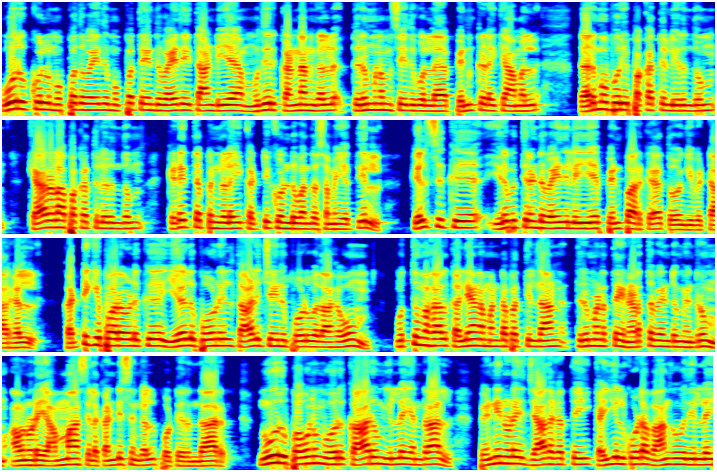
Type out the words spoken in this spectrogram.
ஊருக்குள் முப்பது வயது முப்பத்தைந்து வயதை தாண்டிய முதிர் கண்ணன்கள் திருமணம் செய்து கொள்ள பெண் கிடைக்காமல் தருமபுரி பக்கத்தில் இருந்தும் கேரளா பக்கத்தில் இருந்தும் கிடைத்த பெண்களை கட்டிக்கொண்டு வந்த சமயத்தில் கெல்ஸுக்கு இருபத்தி ரெண்டு வயதிலேயே பெண் பார்க்க துவங்கிவிட்டார்கள். கட்டிக்கு போறவளுக்கு ஏழு பவுனில் தாலி செயின் போடுவதாகவும் முத்துமகால் கல்யாண மண்டபத்தில்தான் திருமணத்தை நடத்த வேண்டும் என்றும் அவனுடைய அம்மா சில கண்டிஷன்கள் போட்டிருந்தார். நூறு பவுனும் ஒரு காரும் இல்லை என்றால் பெண்ணினுடைய ஜாதகத்தை கையில் கூட வாங்குவதில்லை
